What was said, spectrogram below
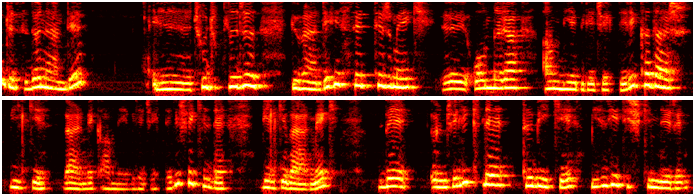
öncesi dönemde e, çocukları güvende hissettirmek, e, onlara anlayabilecekleri kadar bilgi vermek, anlayabilecekleri şekilde bilgi vermek ve öncelikle tabii ki biz yetişkinlerin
